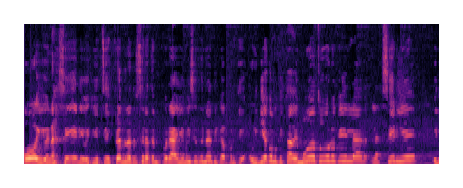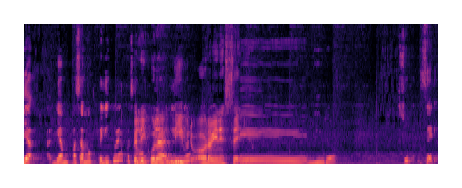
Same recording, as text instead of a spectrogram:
Hoy una serie, porque estoy esperando la tercera temporada. Yo me hice fanática porque hoy día como que está de moda todo lo que es la, la serie. Hoy día ya pasamos películas. Película, libro, ahora viene serie. Eh, libro, super, serie.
